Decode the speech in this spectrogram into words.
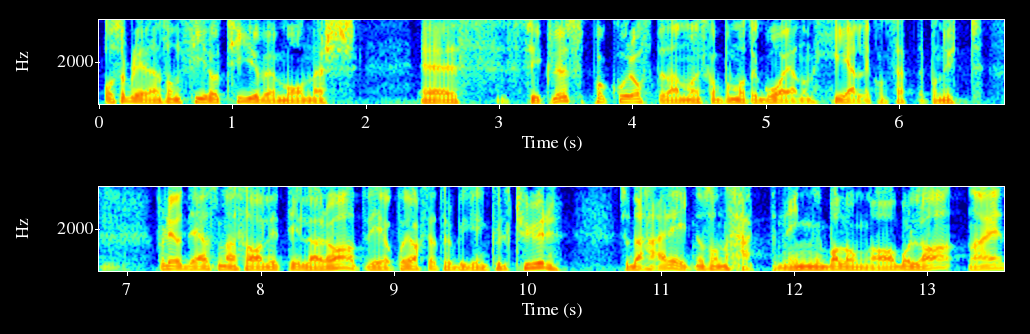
og så blir det en sånn 24 måneders eh, syklus på hvor ofte man skal på en måte gå gjennom hele konseptet på nytt. For det er jo det som jeg sa litt tidligere òg, at vi er jo på jakt etter å bygge en kultur. Så det her er ikke noe sånn happening, ballonger og boller. Nei,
